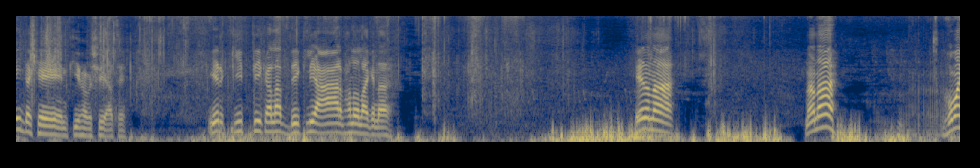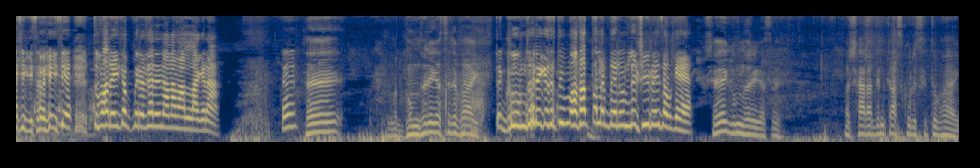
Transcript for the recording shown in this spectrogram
এই দেখেন কীভাবে শুয়ে আছে। এর কীর্তিকলাপ দেখলে আর ভালো লাগে না। এ না না না না ঘুমাইছে কিছু এই যে তোমার এইসব পেরেছানি নানা ভালো লাগে না। হ্যাঁ? হ্যাঁ ঘুম ধরে গেছে রে ভাই। তো ঘুম ধরে গেছে তুমি মাথার তলে বেলুন লে শুয়ে রয়েছ কে? সেই ঘুম ধরে গেছে। সারাদিন কাজ করেছি তো ভাই।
